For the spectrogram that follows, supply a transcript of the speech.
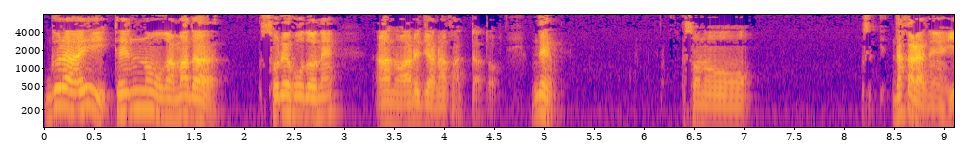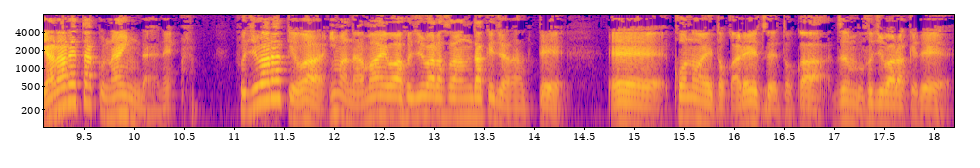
ぐらい天皇がまだそれほどね、あの、あれじゃなかったと。で、その、だからね、やられたくないんだよね。藤原家は、今名前は藤原さんだけじゃなくて、えー、近衛とか霊勢とか、全部藤原家で、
